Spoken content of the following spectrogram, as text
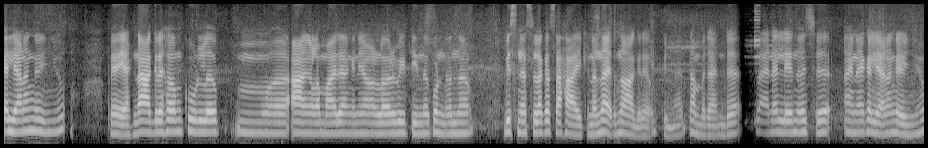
കല്യാണം കഴിഞ്ഞു. അപ്പം ഏട്ടന്റെ ആഗ്രഹം കൂടുതൽ ആങ്ങളമാർ അങ്ങനെയുള്ളവർ വീട്ടിൽ നിന്ന് കൊണ്ടുവന്ന് ബിസിനസ്സിലൊക്കെ സഹായിക്കണമെന്നായിരുന്നു ആഗ്രഹം. പിന്നെ തമ്പുരാന്റെ പ്ലാൻ അല്ലേന്ന് വെച്ച് അങ്ങനെ കല്യാണം കഴിഞ്ഞു.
